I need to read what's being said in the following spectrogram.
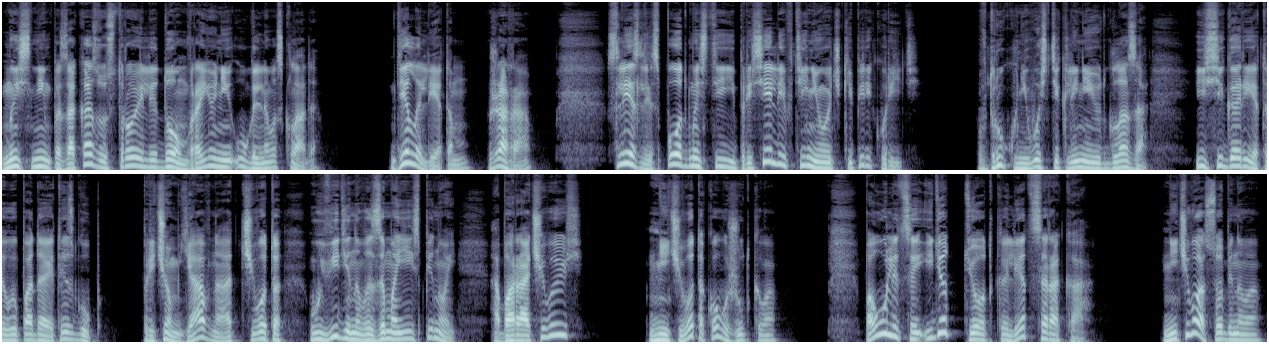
Мы с ним по заказу строили дом в районе угольного склада. Дело летом, жара. Слезли с подмости и присели в тенечке перекурить. Вдруг у него стекленеют глаза, и сигарета выпадает из губ. Причем явно от чего-то увиденного за моей спиной. Оборачиваюсь. Ничего такого жуткого. По улице идет тетка лет сорока. Ничего особенного.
